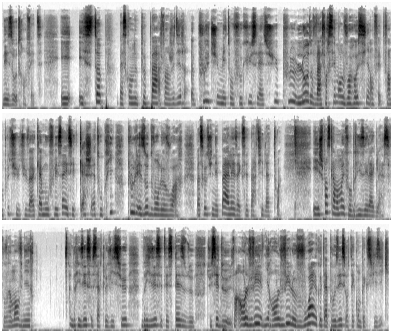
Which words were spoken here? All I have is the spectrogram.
des autres en fait. Et, et stop, parce qu'on ne peut pas, enfin je veux dire, plus tu mets ton focus là-dessus, plus l'autre va forcément le voir aussi en fait. Enfin plus tu, tu vas camoufler ça, essayer de cacher à tout prix, plus les autres vont le voir, parce que tu n'es pas à l'aise avec cette partie-là de toi. Et je pense qu'à un moment il faut briser la glace, il faut vraiment venir briser ce cercle vicieux, briser cette espèce de, tu sais, de, enfin, enlever, venir enlever le voile que t'as posé sur tes complexes physiques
